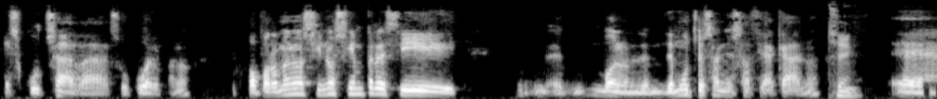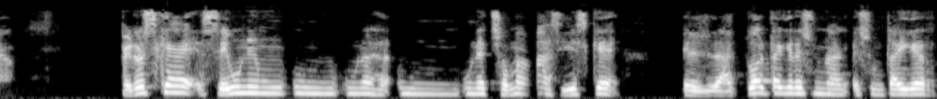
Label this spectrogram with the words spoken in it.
escuchar a su cuerpo, ¿no? O por lo menos, si no siempre, sí bueno, de, de, muchos años hacia acá, ¿no? Sí. Eh, pero es que se une un, un, una, un, un, hecho más y es que el actual Tiger es, una, es un Tiger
